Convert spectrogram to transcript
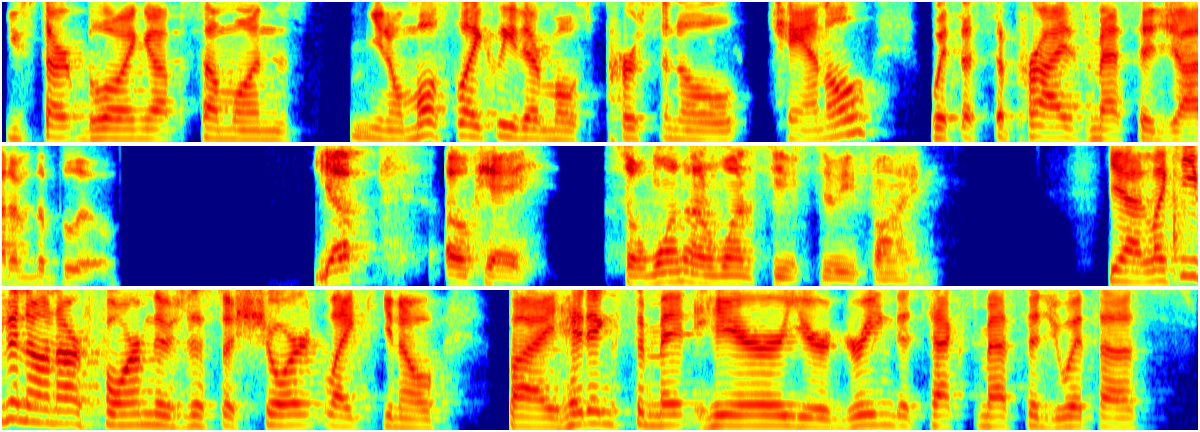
you start blowing up someone's, you know, most likely their most personal channel with a surprise message out of the blue. Yep. Okay. So one on one seems to be fine. Yeah. Like even on our form, there's just a short, like, you know, by hitting submit here, you're agreeing to text message with us.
